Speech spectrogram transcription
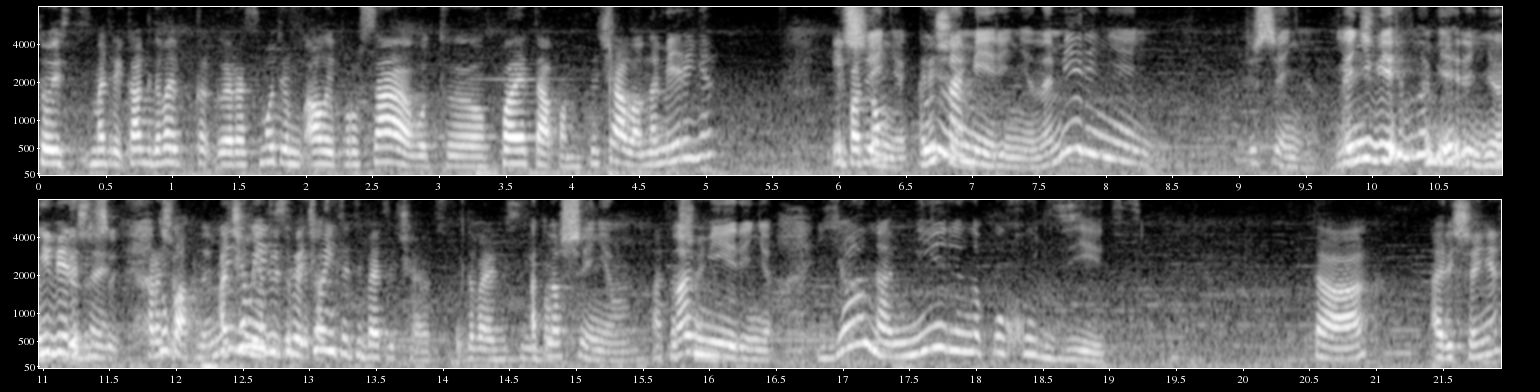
то есть, смотри, как давай как рассмотрим алые паруса вот э, по этапам. Сначала намерение, решение. потом решение. Намерение. Намерение, решение. Я не верю в намерение. Не веришь решения. Хорошо. Ну как, а намерение чем они, для тебя, чем они для тебя отличаются? Давай объясни. Отношением. Отношения. Намерение. Я намерена похудеть. Так. А решение?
